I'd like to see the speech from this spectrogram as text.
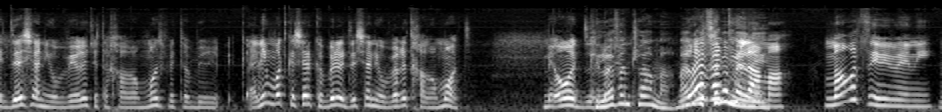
את זה שאני עוברת את החרמות ואת הבריונות. היה לי מאוד קשה לקבל את זה שאני עוברת חרמות. מאוד. כי לא הבנת למה. מה לא הם רוצים ממני? הבנתי למה. מה רוצים ממני? Mm,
